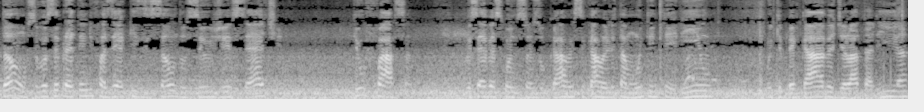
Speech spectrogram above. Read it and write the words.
Então, se você pretende fazer a aquisição do seu G7, que o faça. Observe as condições do carro. Esse carro ele está muito inteirinho, muito impecável, de lataria.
